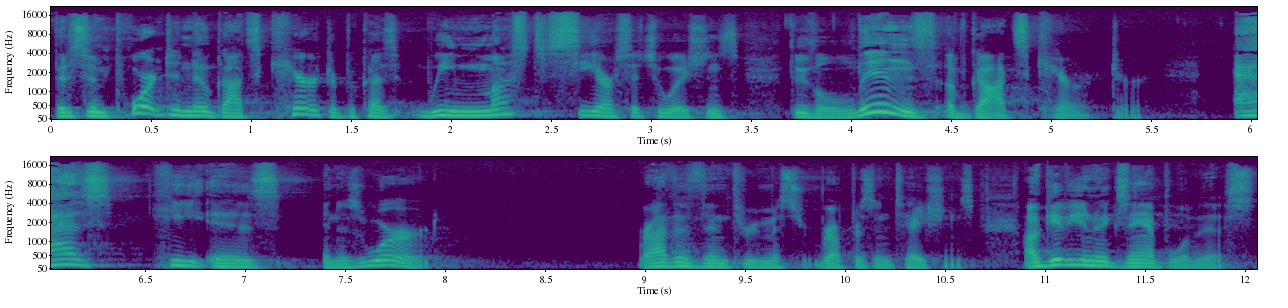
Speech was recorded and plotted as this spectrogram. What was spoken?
But it's important to know God's character because we must see our situations through the lens of God's character as he is in his word, rather than through misrepresentations. I'll give you an example of this.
